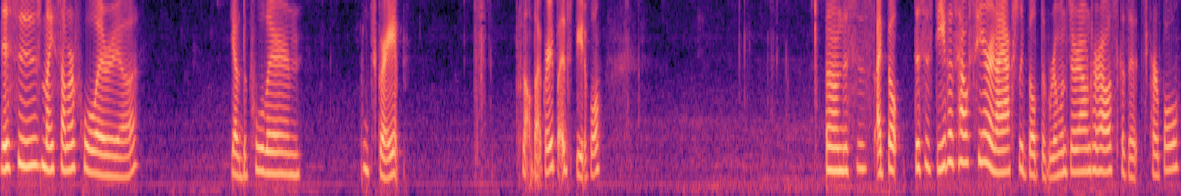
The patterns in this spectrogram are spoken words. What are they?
This is my summer pool area. You have the pool there, and it's great. It's, it's not that great, but it's beautiful. Um, this is I built. This is Diva's house here, and I actually built the ruins around her house because it's purple.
